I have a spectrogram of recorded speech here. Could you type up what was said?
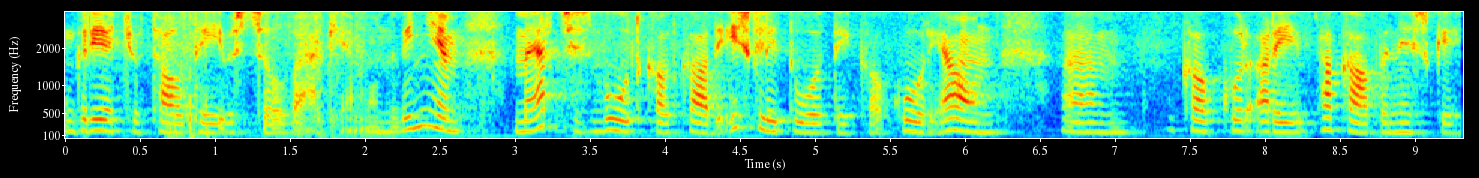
grieķu tautības cilvēkiem. Un viņiem mērķis būtu kaut kādi izglītoti kaut kur. Ja, un, um, kaut kur arī pakāpeniski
